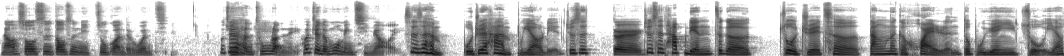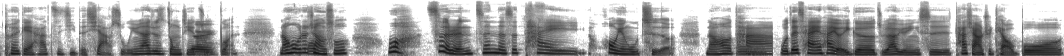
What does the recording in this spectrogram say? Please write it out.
然后说是都是你主管的问题，我觉得很突然哎、欸，会觉得莫名其妙哎、欸，是是很，我觉得他很不要脸，就是对，就是他连这个做决策当那个坏人都不愿意做，也要推给他自己的下属，因为他就是中介主管。然后我就想说，哦、哇，这人真的是太厚颜无耻了。然后他，嗯、我在猜，他有一个主要原因是他想要去挑拨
